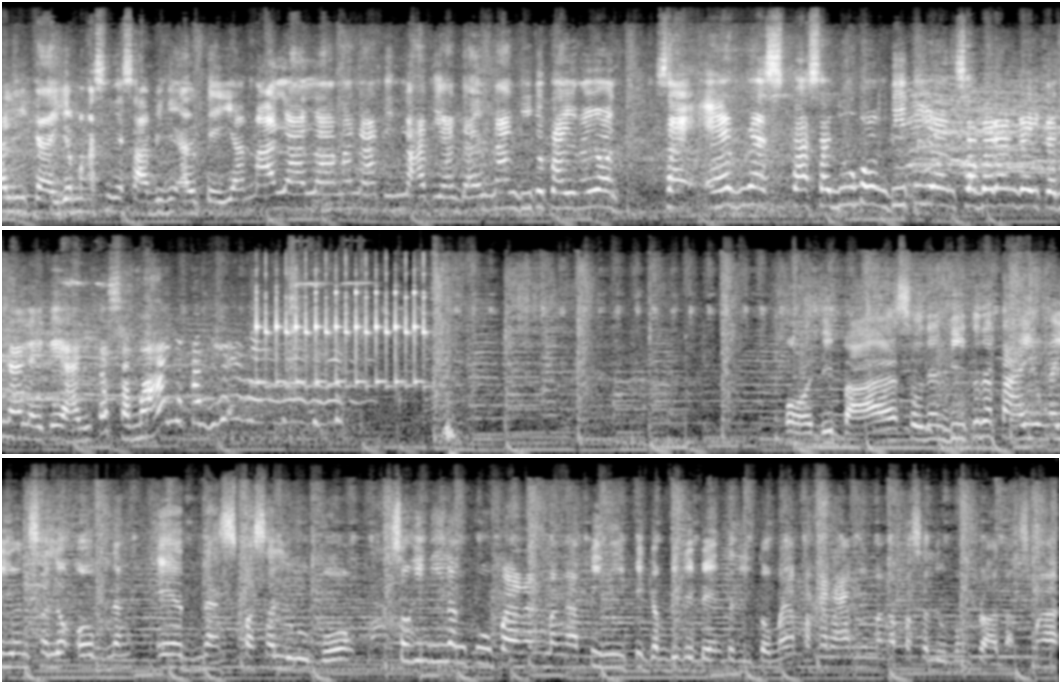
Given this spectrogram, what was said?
halika, yung mga sinasabi ni Althea, malalaman natin lahat yan dahil nandito tayo ngayon sa Edna's Pasalubong. Dito yan sa Barangay Canlalay. Kaya halika, samahan niyo kami. O, di ba? So, nandito na tayo ngayon sa loob ng Edna's Pasalubong. So, hindi lang po parang mga pinipig ang binibenta dito. Mapakaraming mga pasalubong products, mga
